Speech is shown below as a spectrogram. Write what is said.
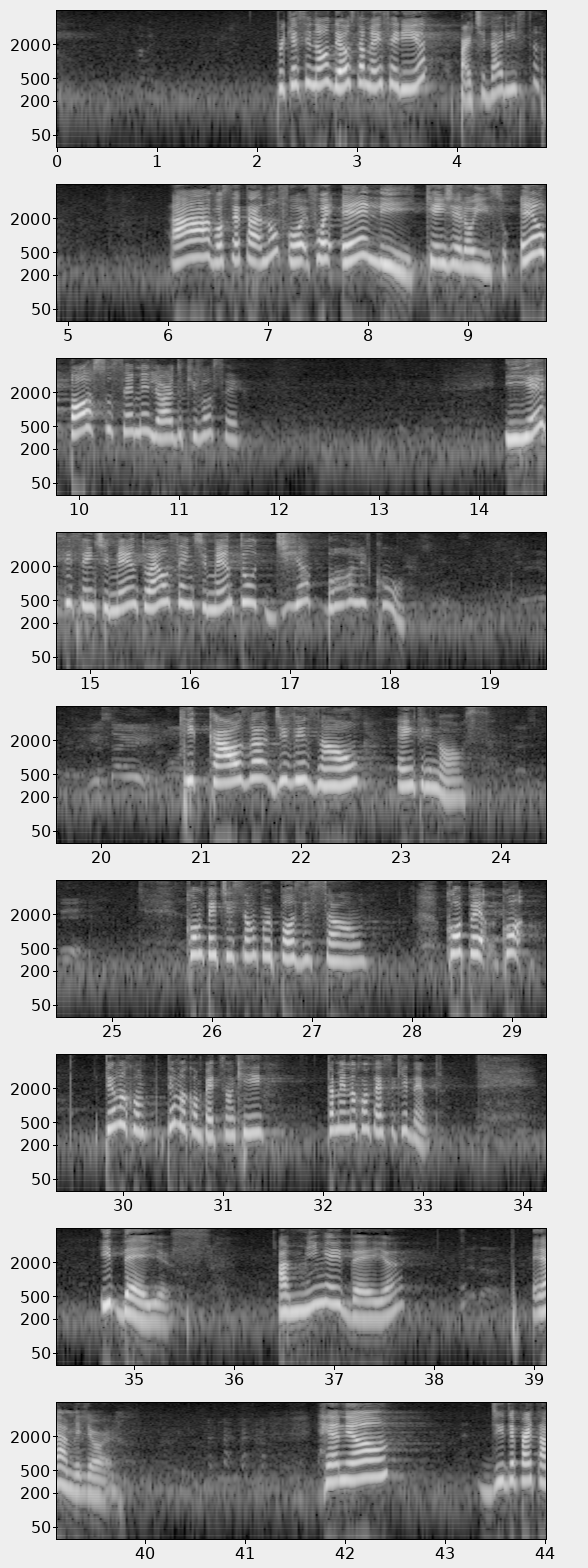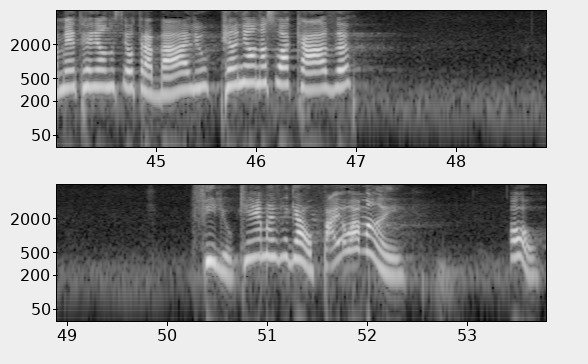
Porque senão Deus também seria partidarista. Ah, você tá. Não foi. Foi Ele quem gerou isso. Eu posso ser melhor do que você. E esse sentimento é um sentimento diabólico. Que causa divisão entre nós. Competição por posição. Compe com tem, uma, tem uma competição que também não acontece aqui dentro. Ideias. A minha ideia é a melhor. Reunião de departamento, reunião no seu trabalho, reunião na sua casa. Filho, quem é mais legal, pai ou a mãe? Ou, oh,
